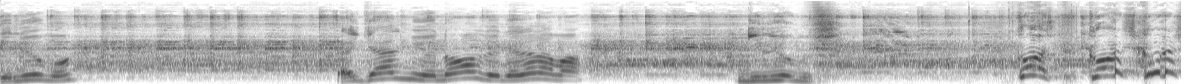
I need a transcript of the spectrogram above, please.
Geliyor mu? E gelmiyor. Ne oluyor? Neden ama Geliyormuş? Koş koş koş!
